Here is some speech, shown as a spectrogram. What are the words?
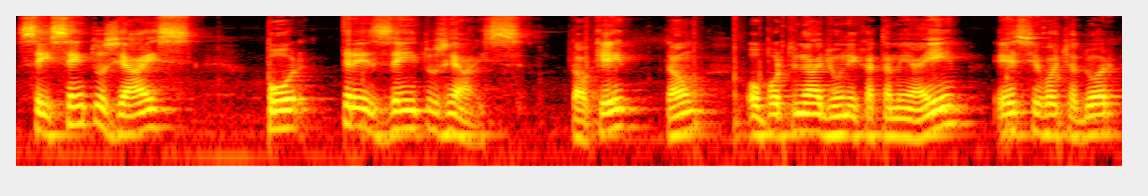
600 reais por 300 reais, tá ok? Então, oportunidade única também aí, esse roteador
